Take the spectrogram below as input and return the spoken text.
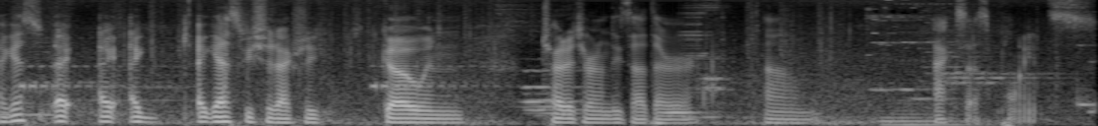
I guess I, I, I, guess we should actually go and try to turn on these other um, access points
